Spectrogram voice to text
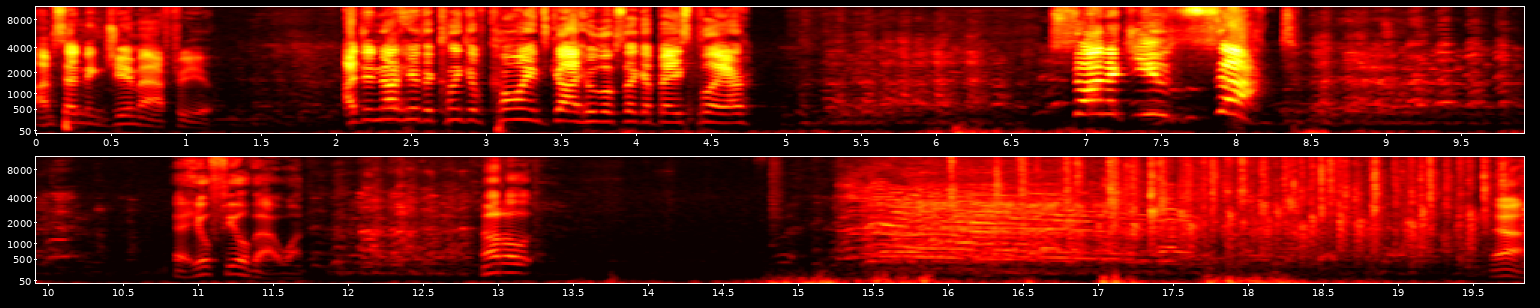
I'm sending Jim after you. I did not hear the clink of coins, guy who looks like a bass player. Sonic, you sucked. Yeah, he'll feel that one. Not a. Yeah.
